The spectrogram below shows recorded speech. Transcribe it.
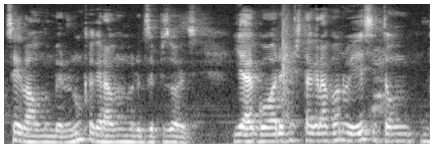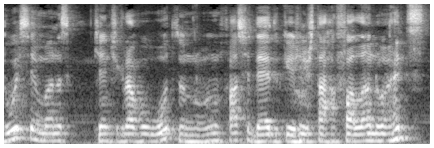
sei lá o número, eu nunca gravo o número dos episódios. E agora a gente tá gravando esse, então duas semanas que a gente gravou o outro, eu não, faço ideia do que a gente tava falando antes.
